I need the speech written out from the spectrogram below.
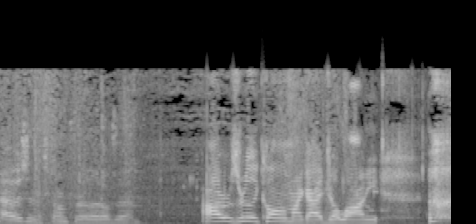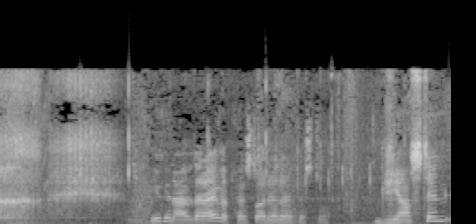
I was in the storm for a little bit. I was really calling my guy Jelani. You can have that. I have a pistol. I'd rather a pistol. Justin?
